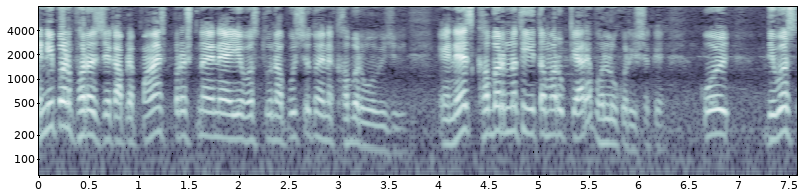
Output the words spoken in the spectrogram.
એની પણ ફરજ છે કે આપણે પાંચ પ્રશ્ન એને એ વસ્તુના પૂછીએ તો એને ખબર હોવી જોઈએ. એને જ ખબર નથી એ તમારું ક્યારે ભલું કરી શકે. કોઈ દિવસ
